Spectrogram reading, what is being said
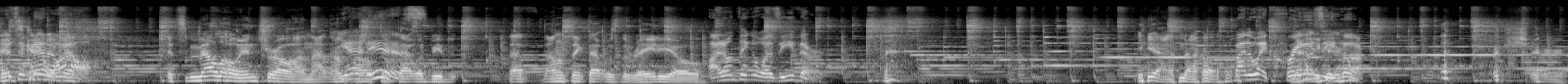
it's kind of a it's mellow intro on that. I'm, Yeah, I don't it think is. that would be the, that. I don't think that was the radio. I don't think it was either. Yeah, no, By the way, crazy hook. for sure.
